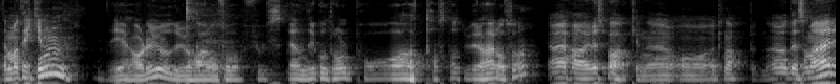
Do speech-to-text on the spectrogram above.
tematikken. Det har du, og du har også fullstendig kontroll på tastaturet her også. Jeg har spakene og knappene og det som er.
